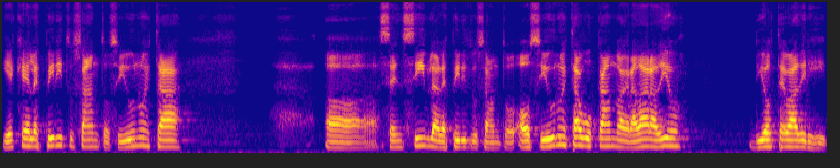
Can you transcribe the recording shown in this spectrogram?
Y es que el Espíritu Santo, si uno está Ah, sensible al Espíritu Santo, o si uno está buscando agradar a Dios, Dios te va a dirigir.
